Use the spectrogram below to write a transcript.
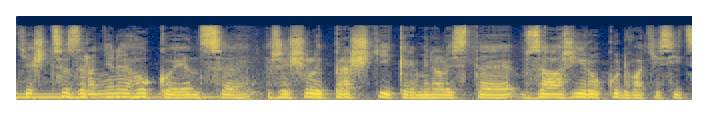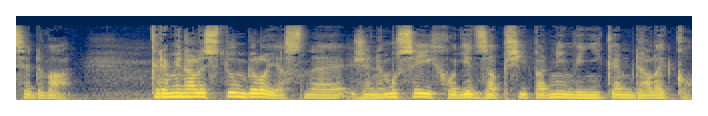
těžce zraněného kojence řešili praští kriminalisté v září roku 2002. Kriminalistům bylo jasné, že nemusí chodit za případným vyníkem daleko.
